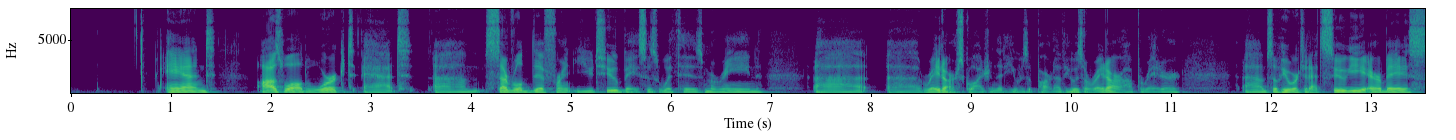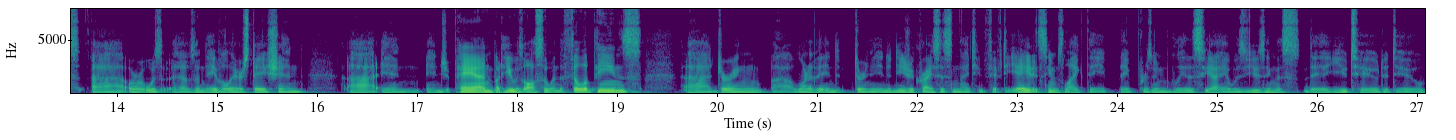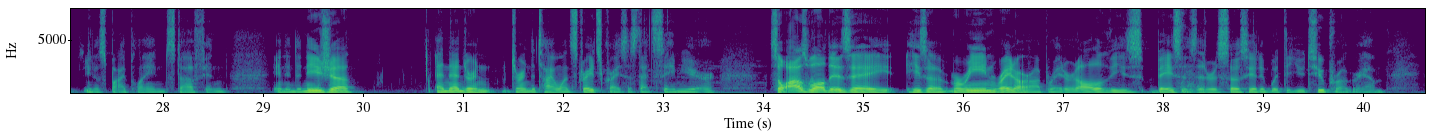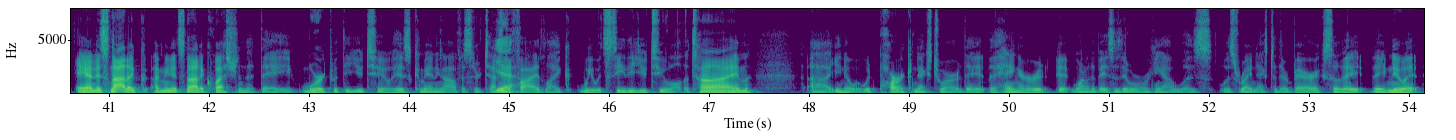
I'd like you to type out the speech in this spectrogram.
And Oswald worked at um, several different U 2 bases with his Marine uh, uh, radar squadron that he was a part of. He was a radar operator. Um, so he worked at Atsugi Air Base, uh, or it was, it was a naval air station uh, in, in Japan, but he was also in the Philippines. Uh, during uh, one of the during the Indonesia crisis in 1958, it seems like they they presumably the CIA was using this the U-2 to do you know spy plane stuff in in Indonesia and then during during the Taiwan Straits crisis that same year. So Oswald is a he's a Marine radar operator at all of these bases that are associated with the U2 program. And it's not a I mean it's not a question that they worked with the U2. His commanding officer testified like we would see the U2 all the time. Uh, you know, it would park next to our they, the hangar at, at one of the bases they were working at was was right next to their barracks, so they they knew it.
